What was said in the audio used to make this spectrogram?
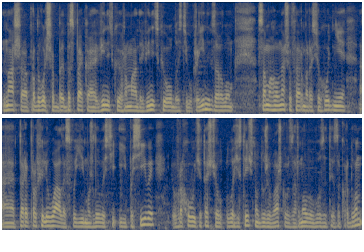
наша продовольча безпека Вінницької громади, Вінницької області, України загалом. Саме головне, що фермери сьогодні е, перепрофілювали свої можливості і посіви, враховуючи те, що логістично дуже важко зерно вивозити за кордон,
